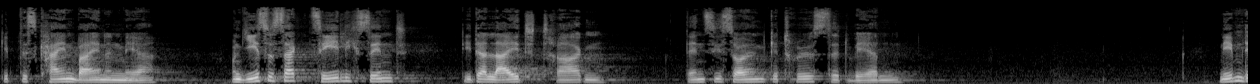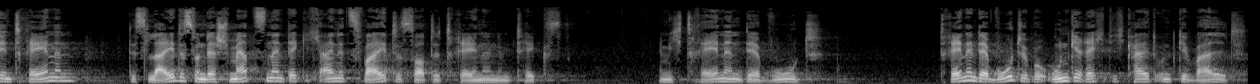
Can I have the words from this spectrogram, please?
gibt es kein Weinen mehr. Und Jesus sagt, selig sind, die da Leid tragen, denn sie sollen getröstet werden. Neben den Tränen des Leides und der Schmerzen entdecke ich eine zweite Sorte Tränen im Text nämlich Tränen der Wut. Tränen der Wut über Ungerechtigkeit und Gewalt.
